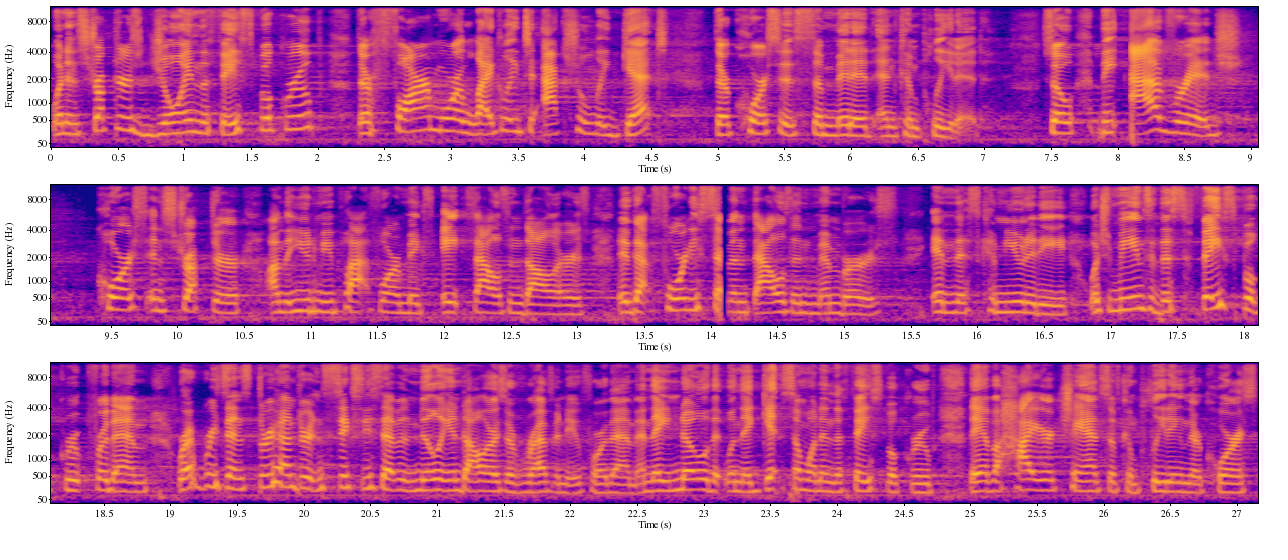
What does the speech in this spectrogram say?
when instructors join the Facebook group, they're far more likely to actually get their courses submitted and completed. So the average course instructor on the Udemy platform makes $8,000. They've got 47,000 members in this community, which means that this Facebook group for them represents $367 million of revenue for them. And they know that when they get someone in the Facebook group, they have a higher chance of completing their course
